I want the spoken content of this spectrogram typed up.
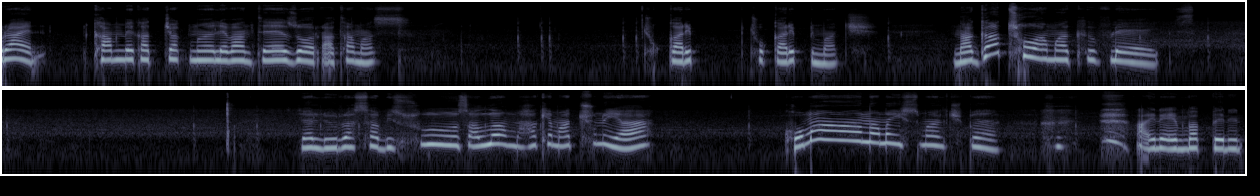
Brian comeback atacak mı? Levante zor atamaz. Çok garip. Çok garip bir maç. Nagato ama Kıflex. Ya Lurasa bir sus. Allah'ım hakem aç şunu ya. Koman ama İsmail Çipe. Aynı Mbappe'nin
